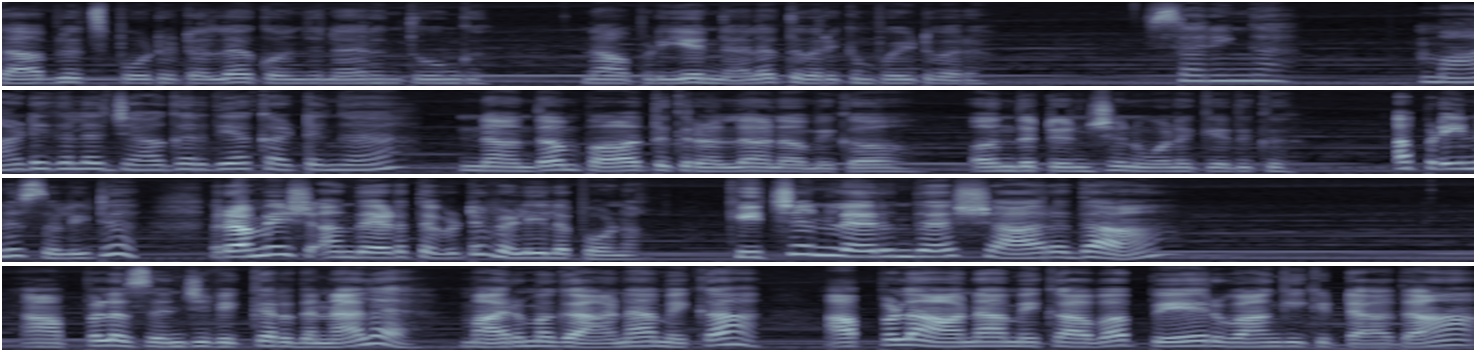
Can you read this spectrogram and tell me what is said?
டேப்லெட்ஸ் போட்டுட்டல கொஞ்ச நேரம் தூங்கு. நான் அப்படியே நிலத்து வரைக்கும் போயிட்டு வரேன். சரிங்க. மாடுகளை ஜாகிரதையா கட்டுங்க. நான் தான் பாத்துக்கிறேன்ல அனாமிகா. அந்த டென்ஷன் உனக்கு எதுக்கு? அப்படின்னு சொல்லிட்டு ரமேஷ் அந்த இடத்த விட்டு வெளியில போனான். கிச்சன்ல இருந்த சாரதா அப்பளம் செஞ்சு விற்கிறதுனால மருமக அனாமிகா அப்பளம் அனாமிகாவா பேர் வாங்கிக்கிட்டாதான்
